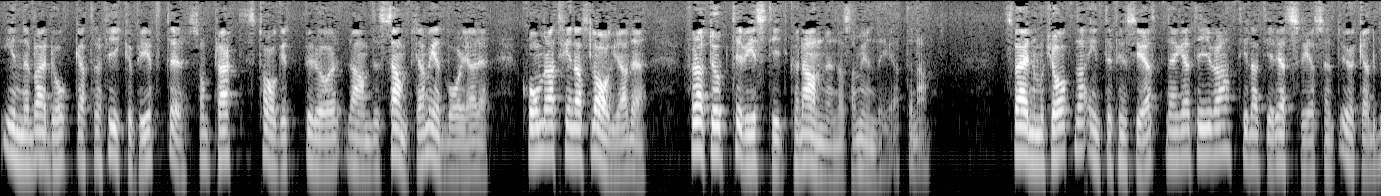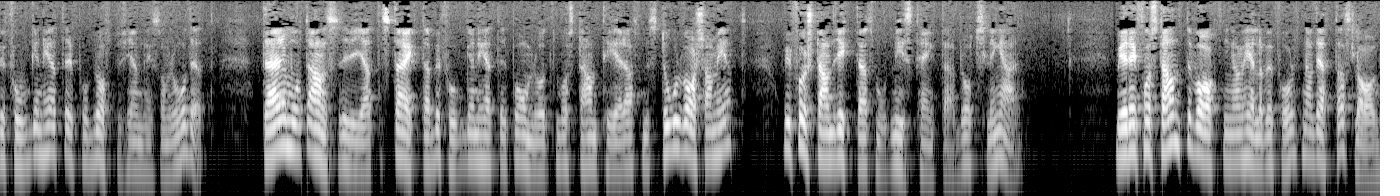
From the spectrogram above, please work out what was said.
innebär dock att trafikuppgifter som praktiskt taget berör landets samtliga medborgare kommer att finnas lagrade för att upp till viss tid kunna användas av myndigheterna. Sverigedemokraterna är inte principiellt negativa till att ge rättsväsendet ökade befogenheter på brottsbekämpningsområdet. Däremot anser vi att stärkta befogenheter på området måste hanteras med stor varsamhet och i första hand riktas mot misstänkta brottslingar. Med en konstant bevakning av hela befolkningen av detta slag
